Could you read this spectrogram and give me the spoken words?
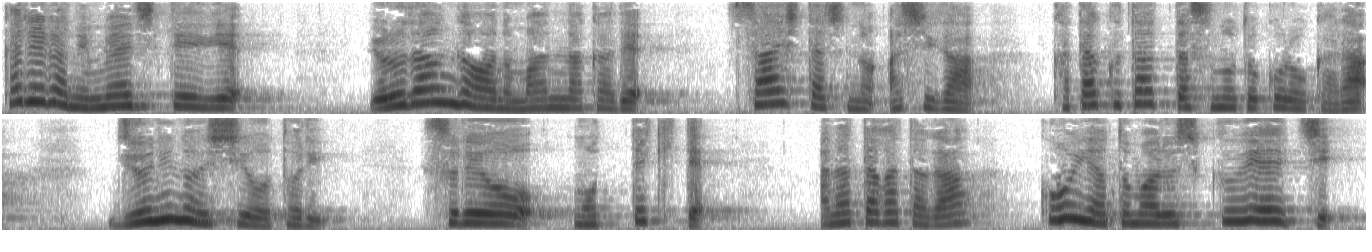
彼らに命じて言えヨルダン川の真ん中で祭司たちの足が固く立ったそのところから12の石を取りそれを持ってきてあなた方が今夜泊まる宿営地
